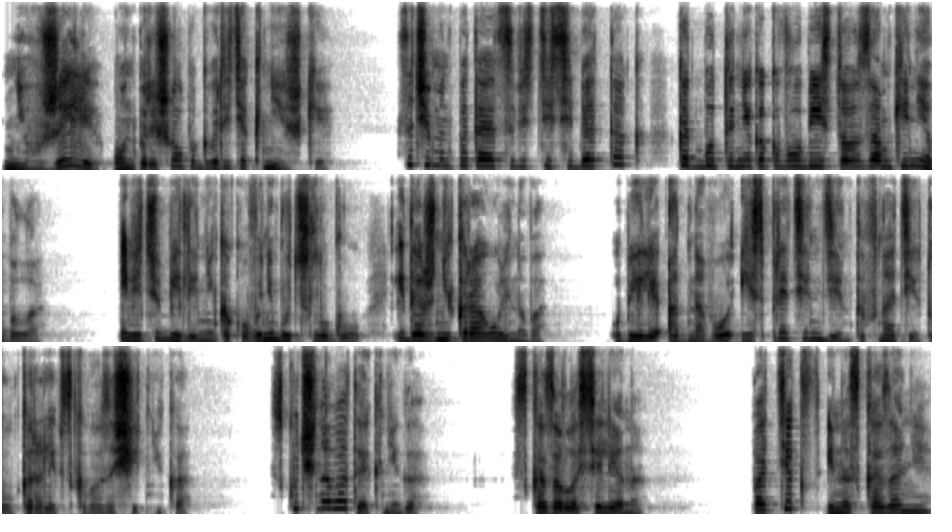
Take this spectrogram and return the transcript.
Неужели он пришел поговорить о книжке? Зачем он пытается вести себя так, как будто никакого убийства в замке не было? И ведь убили не какого-нибудь слугу, и даже не караульного. Убили одного из претендентов на титул королевского защитника. «Скучноватая книга», — сказала Селена. Подтекст и насказание,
